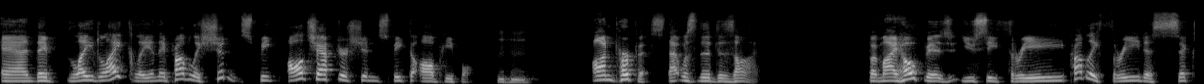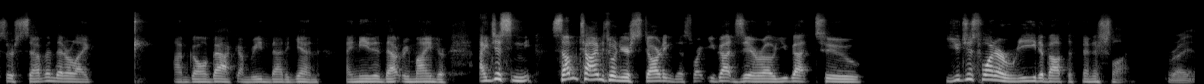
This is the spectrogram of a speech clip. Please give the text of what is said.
And they likely, and they probably shouldn't speak, all chapters shouldn't speak to all people mm-hmm. On purpose. That was the design. But my hope is you see three, probably three to six or seven that are like, I'm going back. I'm reading that again. I needed that reminder. I just sometimes when you're starting this, right? You got zero, you got two, you just want to read about the finish line. Right.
